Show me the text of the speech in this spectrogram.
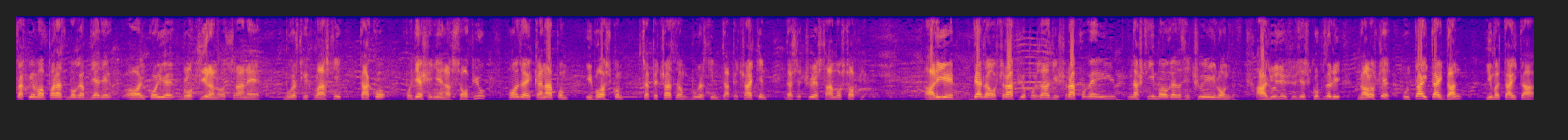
Tako imam aparat moga djede ovaj, koji je blokiran od strane bugarskih vlasti, tako podešen je na Sofiju, onda je kanapom i voskom sa pečatom bugarskim zapečaćen da se čuje samo Sofija. Ali je deda ošrafio pozadi šrafove i naštimao ga da se čuje i London. A ljudi su se skupljali, znalo se, u taj taj dan ima taj ta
